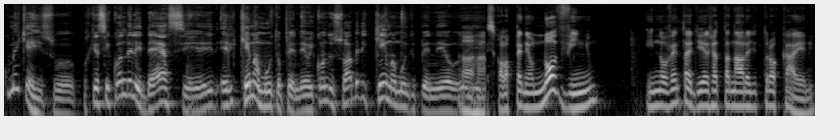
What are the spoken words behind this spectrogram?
como é que é isso? Porque assim, quando ele desce, ele, ele queima muito o pneu. E quando sobe, ele queima muito o pneu. e- Aham. Você coloca o pneu novinho, em 90 dias já tá na hora de trocar ele.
